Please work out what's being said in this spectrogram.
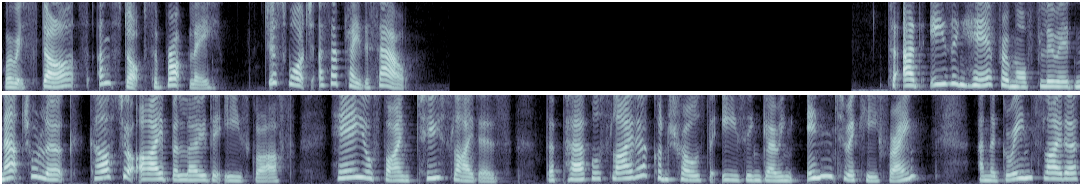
where it starts and stops abruptly. Just watch as I play this out. To add easing here for a more fluid, natural look, cast your eye below the ease graph here you'll find two sliders. The purple slider controls the easing going into a keyframe, and the green slider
